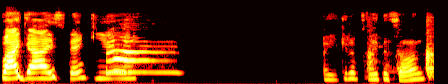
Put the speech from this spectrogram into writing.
bye guys. Thank you. Bye. Are you gonna play the song?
